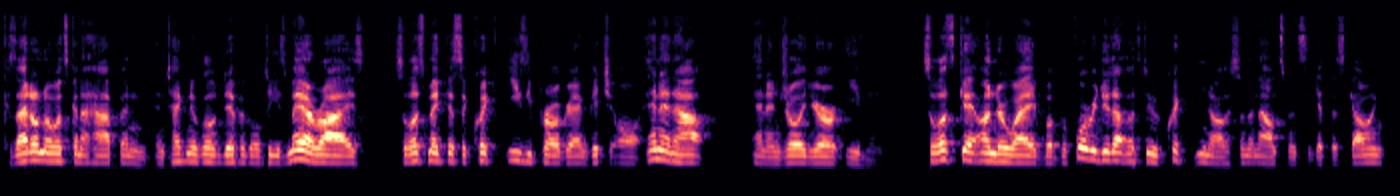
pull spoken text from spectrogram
because I don't know what's gonna happen and technical difficulties may arise. So let's make this a quick, easy program, get you all in and out, and enjoy your evening. So let's get underway. But before we do that, let's do a quick, you know, some announcements to get this going.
